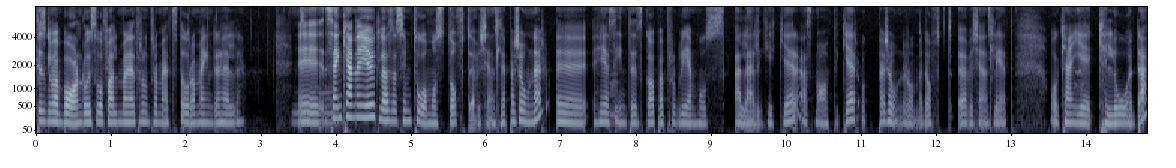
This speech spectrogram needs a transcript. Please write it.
det skulle vara barn då i så fall, men jag tror inte de äter stora mängder heller. Eh, Mm. sen kan den ju utlösa symptom hos doftöverkänsliga personer. Eh, hyacinten skapar problem hos allergiker, astmatiker och personer med doftöverkänslighet och kan ge klåda,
